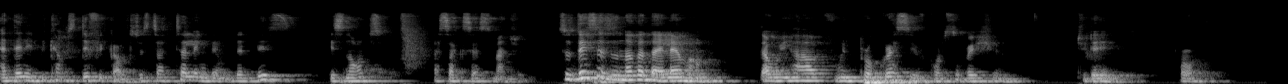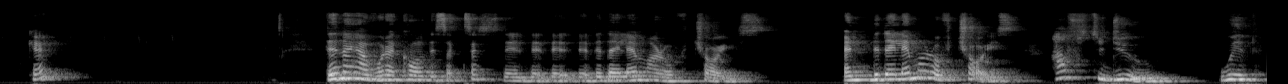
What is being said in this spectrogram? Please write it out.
And then it becomes difficult to start telling them that this is not a success metric. So this is another dilemma that we have with progressive conservation today. Okay? Then I have what I call the success, the, the, the, the dilemma of choice. And the dilemma of choice has to do with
